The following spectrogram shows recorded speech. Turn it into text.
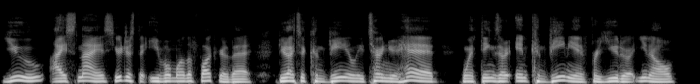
you, Ice Nice, you're just the evil motherfucker that you like to conveniently turn your head when things are inconvenient for you to, you know,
